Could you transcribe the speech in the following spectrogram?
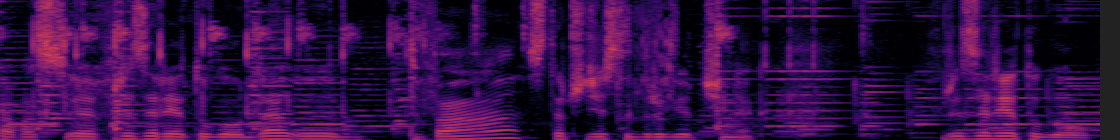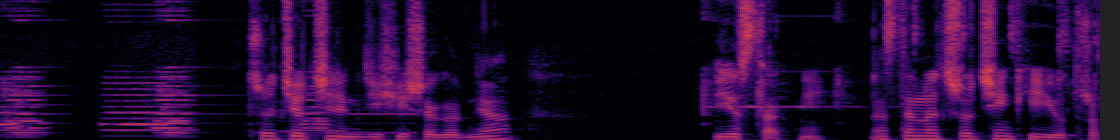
papa z e, Fryzeria to go 2, 132 odcinek. Fryzeria to go. Trzeci odcinek dzisiejszego dnia i ostatni. Następne trzy odcinki jutro.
